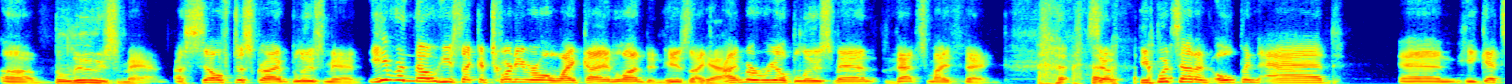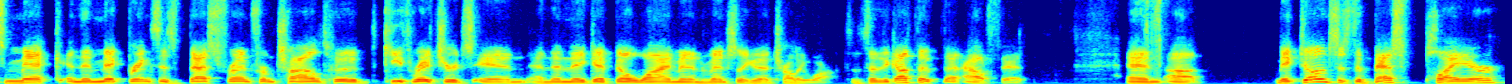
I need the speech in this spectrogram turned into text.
a blues man, a self-described blues man. Even though he's like a 20-year-old white guy in London, he's like, Yeah. I'm a real blues man. That's my thing. so he puts out an open ad and he gets Mick, and then Mick brings his best friend from childhood, Keith Richards, in, and then they get Bill Wyman, and eventually get Charlie Watts. And so they got the, the outfit. And uh, Mick Jones is the best player.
